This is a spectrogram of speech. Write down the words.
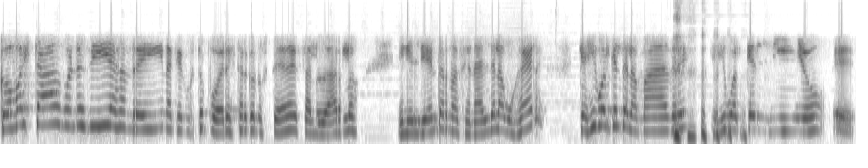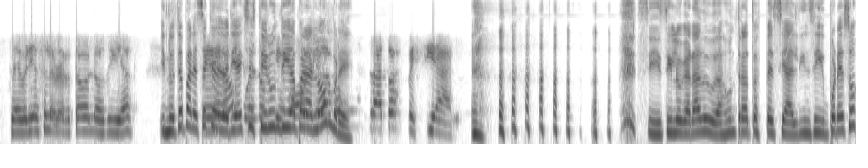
¿Cómo estás? Buenos días, Andreina. Qué gusto poder estar con ustedes, saludarlos en el Día Internacional de la Mujer, que es igual que el de la madre, que es igual que el niño, eh, se debería celebrar todos los días. ¿Y no te parece que debería existir un día para el hombre? Un trato especial. Sí, sin lugar a dudas, un trato especial, Lindsay. Por eso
